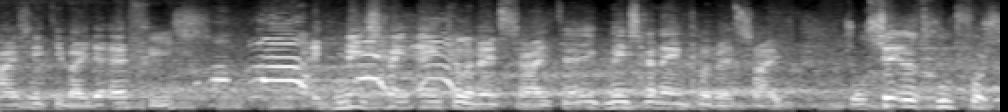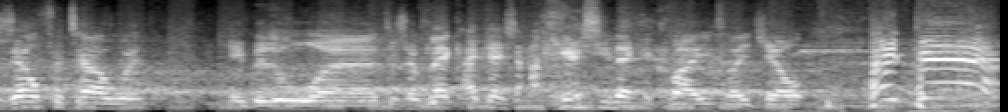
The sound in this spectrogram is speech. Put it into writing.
jaar zit hij bij de Effies. Ik mis geen enkele wedstrijd, hè. Ik mis geen enkele wedstrijd. Het is ontzettend goed voor zijn zelfvertrouwen. Ik bedoel, eh, het is ook lekker. Hij kan zijn agressie lekker kwijt, weet je wel. Hé, hey, Beer!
